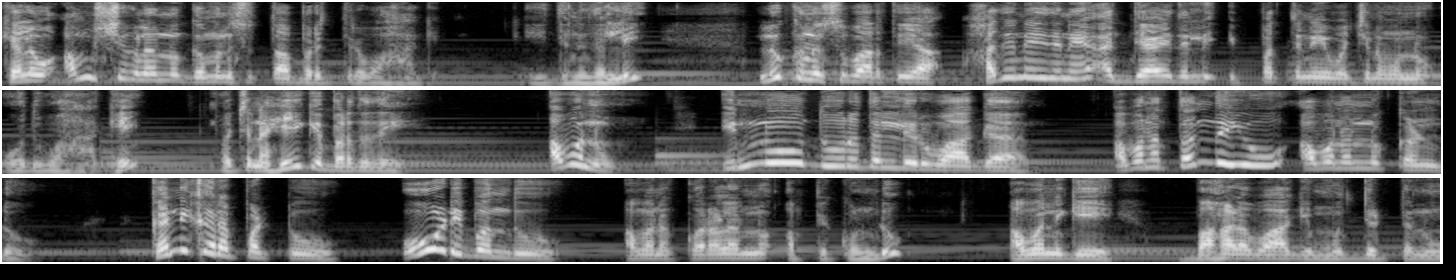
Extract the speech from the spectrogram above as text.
ಕೆಲವು ಅಂಶಗಳನ್ನು ಗಮನಿಸುತ್ತಾ ಬರುತ್ತಿರುವ ಹಾಗೆ. ಈ ದಿನದಲ್ಲಿ ಲೂಕನ ಸುವಾರ್ತೆಯ ಹದಿನೈದನೇ ಅಧ್ಯಾಯದಲ್ಲಿ ಇಪ್ಪತ್ತನೇ ವಚನವನ್ನು ಓದುವ ಹಾಗೆ, ವಚನ ಹೀಗೆ ಬರೆದದೆ, ಅವನು ಇನ್ನೂ ದೂರದಲ್ಲಿರುವಾಗ ಅವನ ತಂದೆಯು ಅವನನ್ನು ಕಂಡು ಕನಿಕರಪಟ್ಟು ಓಡಿ ಬಂದು ಅವನ ಕೊರಳನ್ನು ಅಪ್ಪಿಕೊಂಡು ಅವನಿಗೆ ಬಹಳವಾಗಿ ಮುದ್ದಿಟ್ಟನು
